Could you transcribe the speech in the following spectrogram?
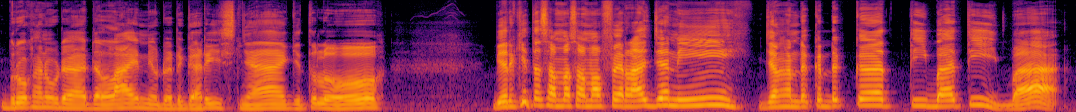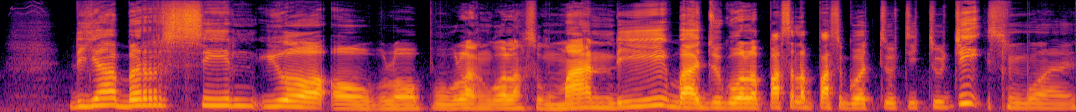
bro kan udah ada line ya udah ada garisnya gitu loh. Biar kita sama-sama fair aja nih. Jangan deket-deket. Tiba-tiba dia bersin. Ya allah pulang gue langsung mandi baju gue lepas lepas gue cuci cuci semua.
